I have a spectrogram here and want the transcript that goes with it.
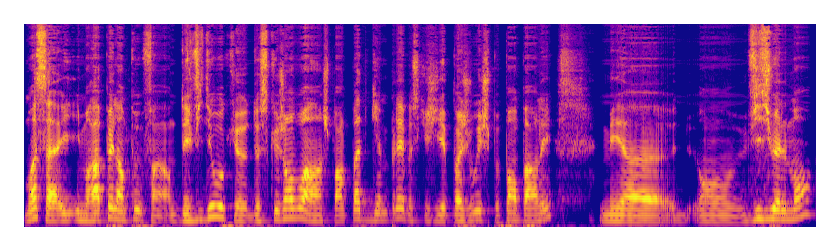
Moi, ça, il me rappelle un peu, enfin, des vidéos que, de ce que j'en vois. Hein. Je parle pas de gameplay parce que j'y ai pas joué, je peux pas en parler. Mais euh, en, visuellement,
